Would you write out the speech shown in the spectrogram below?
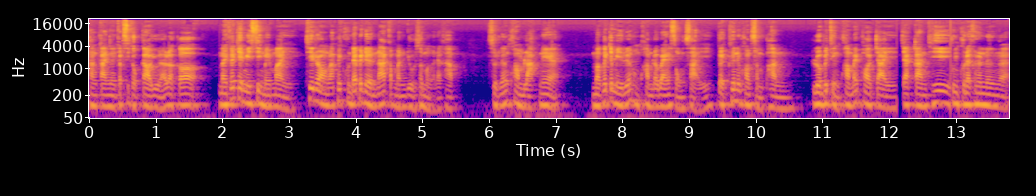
ทางการเงินกับสิ่งเก่าๆอยู่แล้วแล้วก็ มันก็จะมีสิ่งใหม่ ๆ ที่รองรับให้คุณได้ไปเดินหน้ากับมันอยู่เสมอนะครับ ส่วนเรื่องความรักเนี่ย มันก็จะมีเรื่องของความระแวงสงสัยเกิดขึ้นในความสัมพันธ์ รวมไปถึงความไม่พอใจ จากการที่คุณคนใดคนหนึ่งอะ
